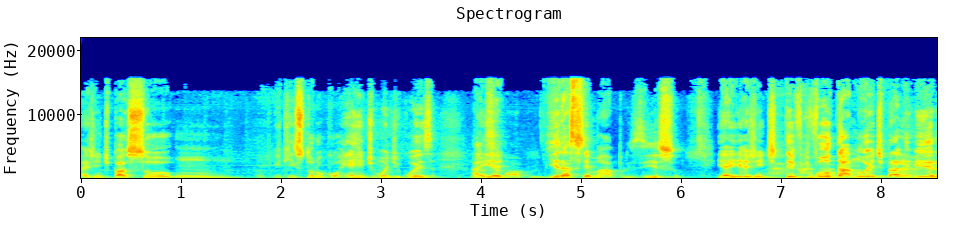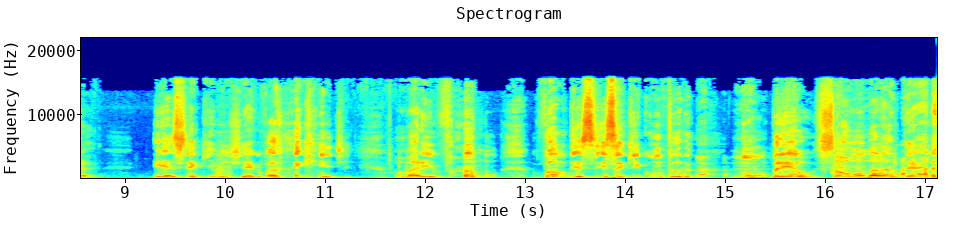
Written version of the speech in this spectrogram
a gente passou um, que estourou corrente, um monte de coisa. Iracemápolis. Aí, Iracemápolis, isso. E aí a gente teve que voltar à noite para Limeira. Esse aqui me chega e fala o seguinte: Ô Marinho, vamos, vamos descer isso aqui com tudo. Num breu, só uma lanterna.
